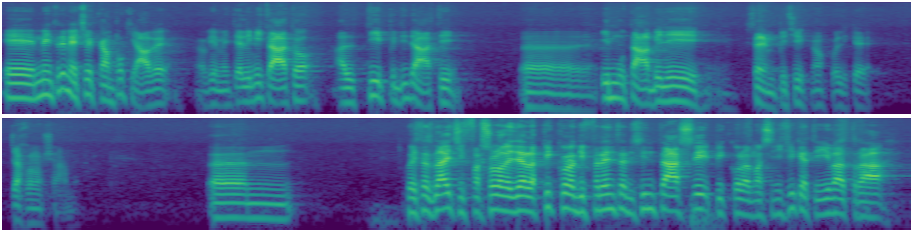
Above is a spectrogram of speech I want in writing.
e, mentre invece il campo chiave ovviamente è limitato al tipo di dati eh, immutabili semplici, no? quelli che già conosciamo. Um, questa slide ci fa solo vedere la piccola differenza di sintassi, piccola ma significativa, tra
